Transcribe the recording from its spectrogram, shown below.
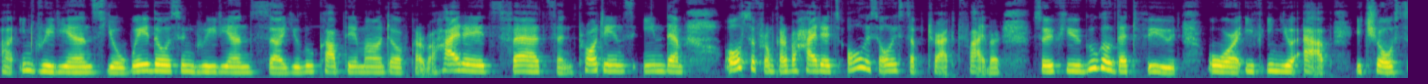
uh, ingredients, you weigh those ingredients, uh, you look up the amount of carbohydrates, fats, and proteins in them. Also from carbohydrates, always, always subtract fiber. So if you Google that food or if in your app it shows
